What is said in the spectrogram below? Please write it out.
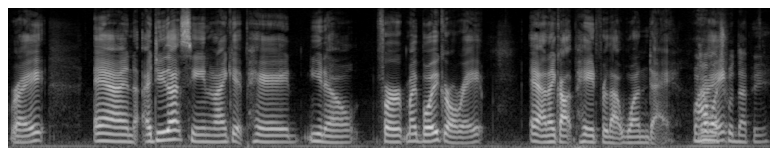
right? And I do that scene and I get paid, you know, for my boy girl rate, and I got paid for that one day. Well, how much would that be?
